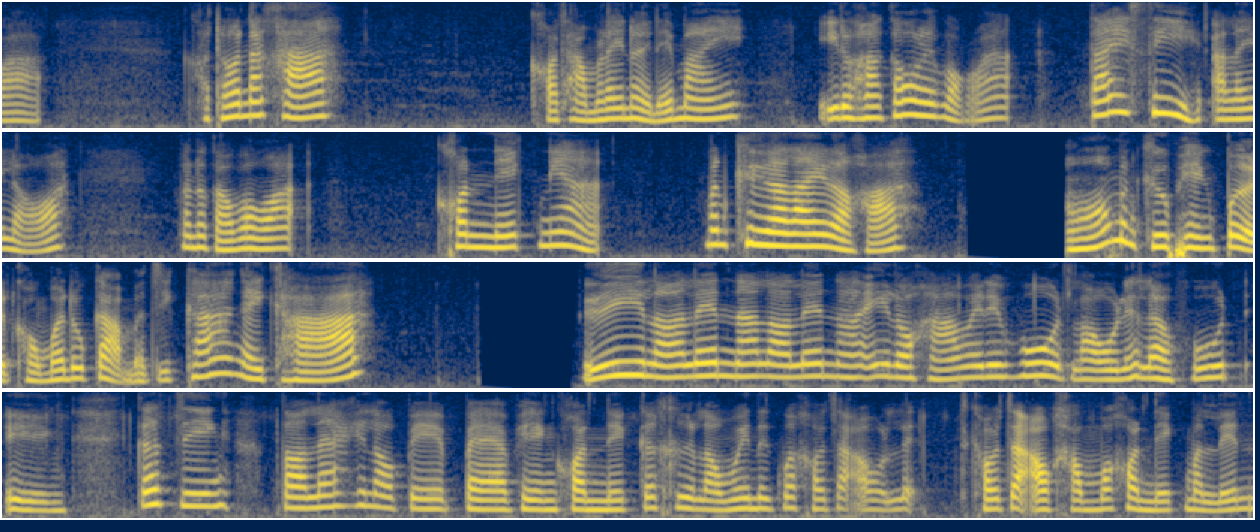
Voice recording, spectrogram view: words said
ว่า ขอโทษนะคะ ขอถามอะไรหน่อยได้ไหมอิโรฮะก็เลยบอกว่า ได้สิอะไรเหรอ มาโดกะบอกว่า Connect เนี่ย มันคืออะไรเหรอคะ อ๋อ มันคือเพลงเปิดของมาดูกะมาจิก้าไงคะ เฮ้ยล้อเล่นนะล้อเล่นนะอิโรฮะไม่ได้พูดเราเนี่ยแหละพูดเอง ก็จริงตอนแรกที่เราไปแปลเพลง Connect ก็คือเราไม่นึกว่าเขาจะเอาเขาจะเอาคำว่า Connect มาเล่น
